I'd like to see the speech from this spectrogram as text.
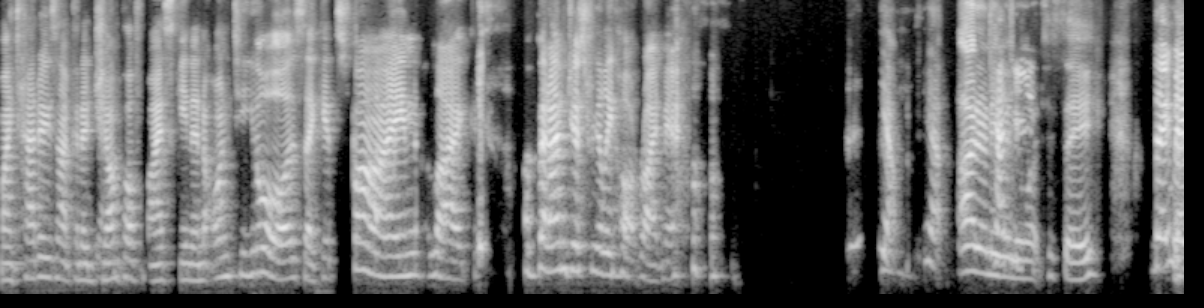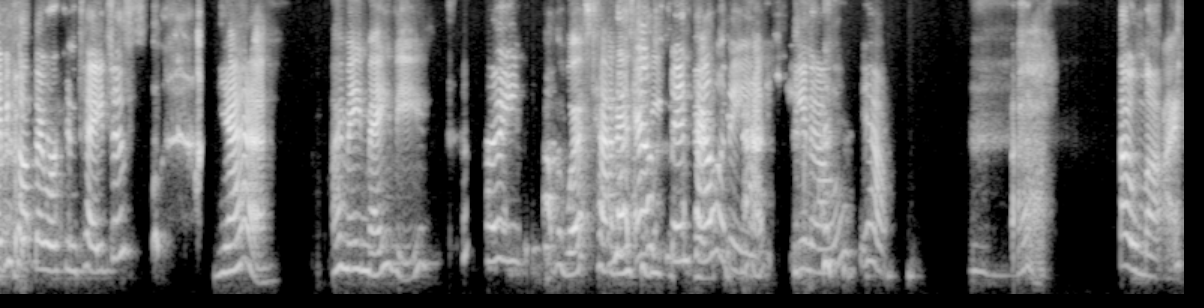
my tattoos aren't going to yeah. jump off my skin and onto yours. Like, it's fine. Like, but I'm just really hot right now. yeah. Yeah. I don't Tattoos. even know what to say. They maybe thought they were contagious. Yeah. I mean, maybe. I mean, Not the worst tattoos. What else mentality? You know? Yeah. oh my.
